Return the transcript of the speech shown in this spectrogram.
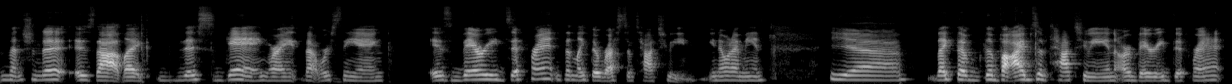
mentioned it is that like this gang right that we're seeing is very different than like the rest of Tatooine. You know what I mean? yeah. Like the the vibes of Tatooine are very different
